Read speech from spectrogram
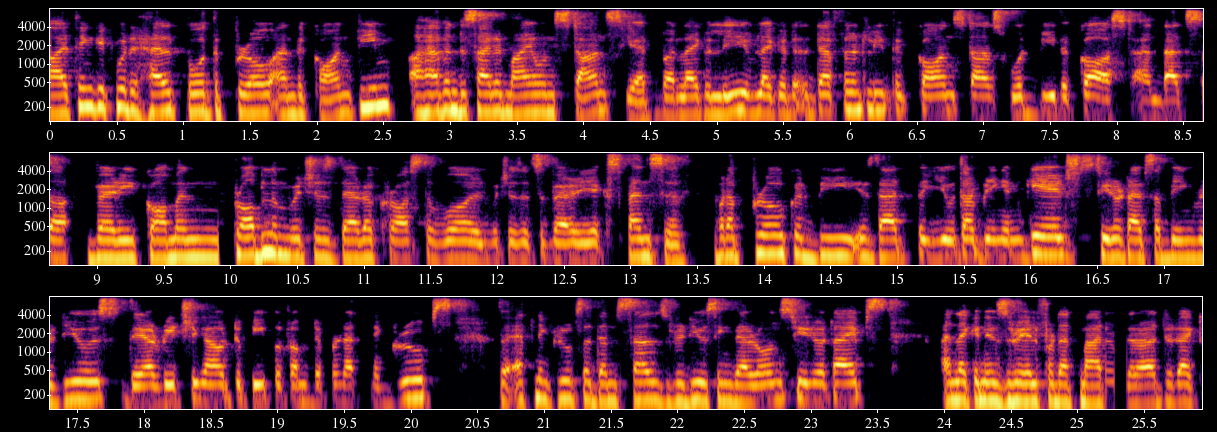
I think it would help both the pro and the con team. I haven't decided my own stance yet, but like believe like definitely the con stance would be the cost, and that's a very common problem which is there across the world, which is it's very expensive. But a pro could be is that the youth are being engaged, stereotypes are being reduced, they are reaching out to people from different ethnic groups. The ethnic groups are themselves reducing their own stereotypes and like in Israel for that matter, there are direct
